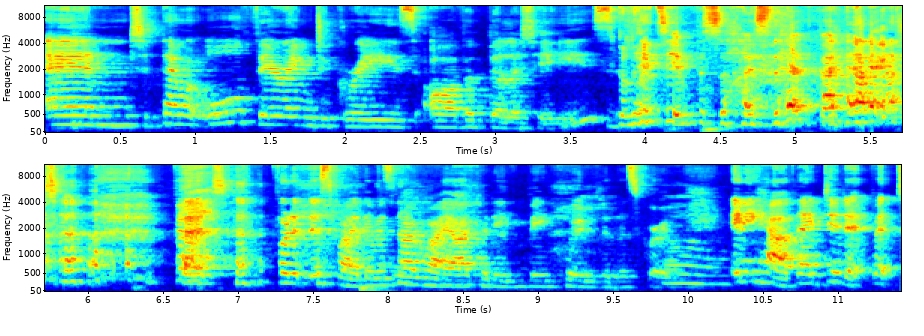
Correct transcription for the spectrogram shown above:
and they were all varying degrees of abilities. Let's emphasize that fact. but put it this way, there was no way I could even be included in this group. Oh. Anyhow, they did it. But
